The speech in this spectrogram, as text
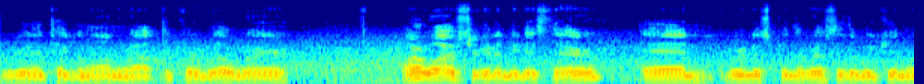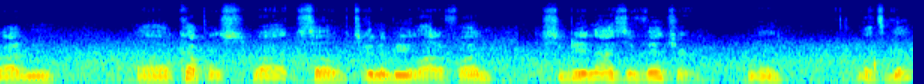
We're gonna take a long route to Kerrville where our wives are gonna meet us there, and we're gonna spend the rest of the weekend riding uh, couples ride. So it's gonna be a lot of fun. It should be a nice adventure. You know, let's go.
